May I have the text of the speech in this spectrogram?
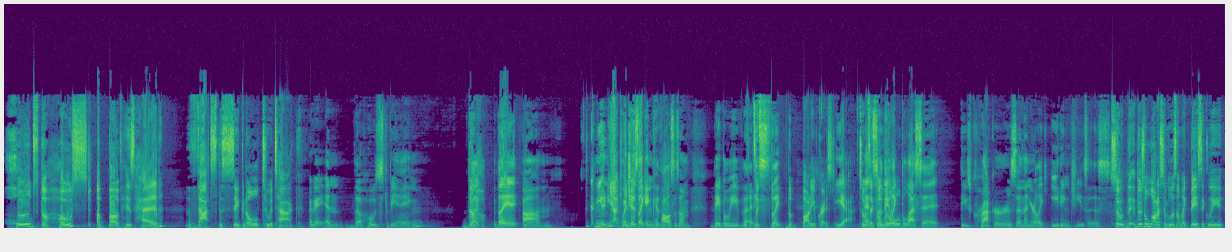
holds the host above his head, that's the signal to attack. Okay, and the host being The the the um communion, Yeah, which is like in Catholicism, they believe that it's, the, like the body of Christ. yeah. So it's And like so the they little- like bless it these crackers, and then you're like eating Jesus, So th- there's a lot of symbolism, like basically,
